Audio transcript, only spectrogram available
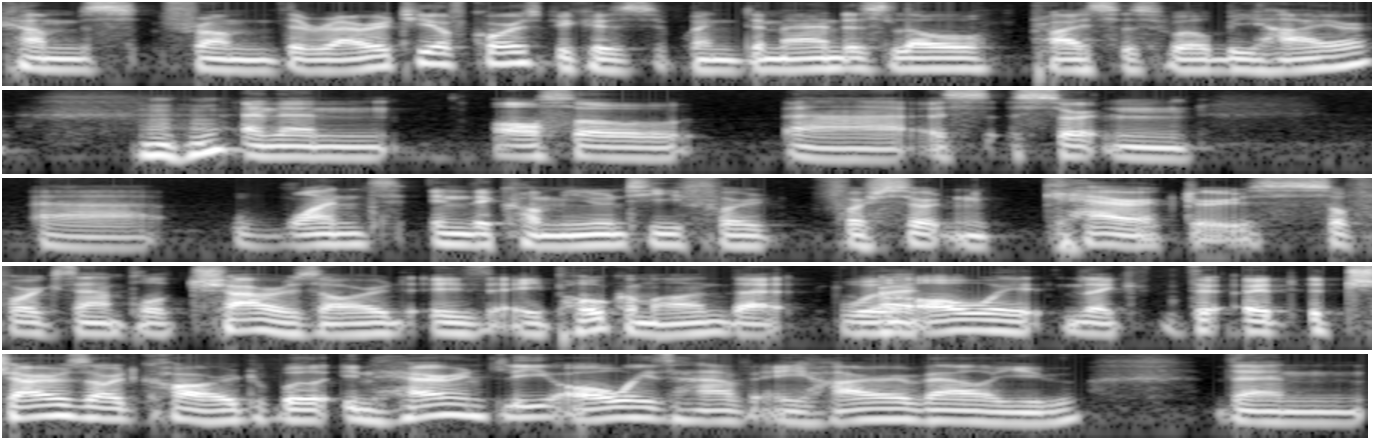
comes from the rarity of course because when demand is low prices will be higher and then also uh, a, s- a certain uh, want in the community for for certain characters. So, for example, Charizard is a Pokemon that will Right. always like the, a, a Charizard card will inherently always have a higher value than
